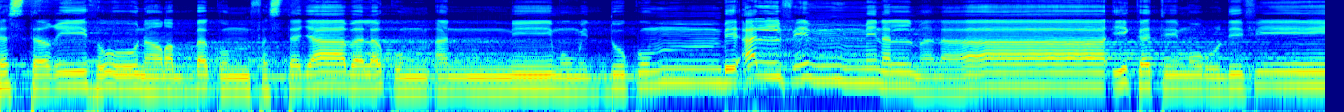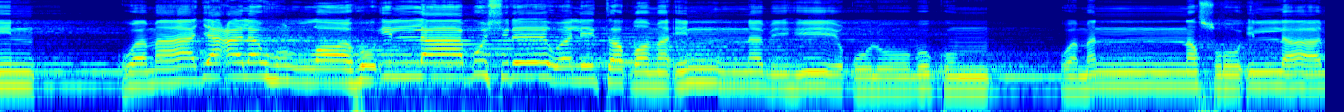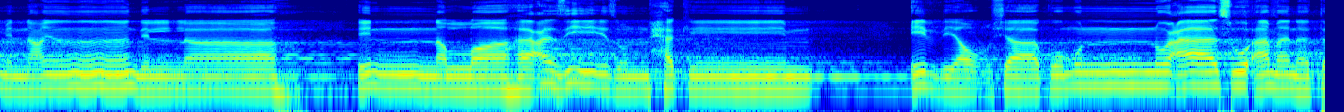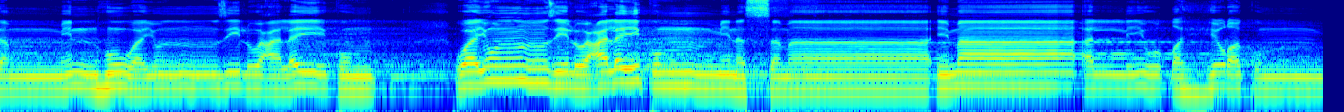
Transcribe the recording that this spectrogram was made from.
تستغيثون ربكم فاستجاب لكم أني ممدكم بألف من الملائكة مردفين. وما جعله الله إلا بشر ولتطمئن به قلوبكم. وما النصر إلا من عند الله. إن الله عزيز حكيم. إذ يغشاكم النعاس أمنة منه وينزل عليكم وينزل عليكم من السماء ماء ليطهركم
